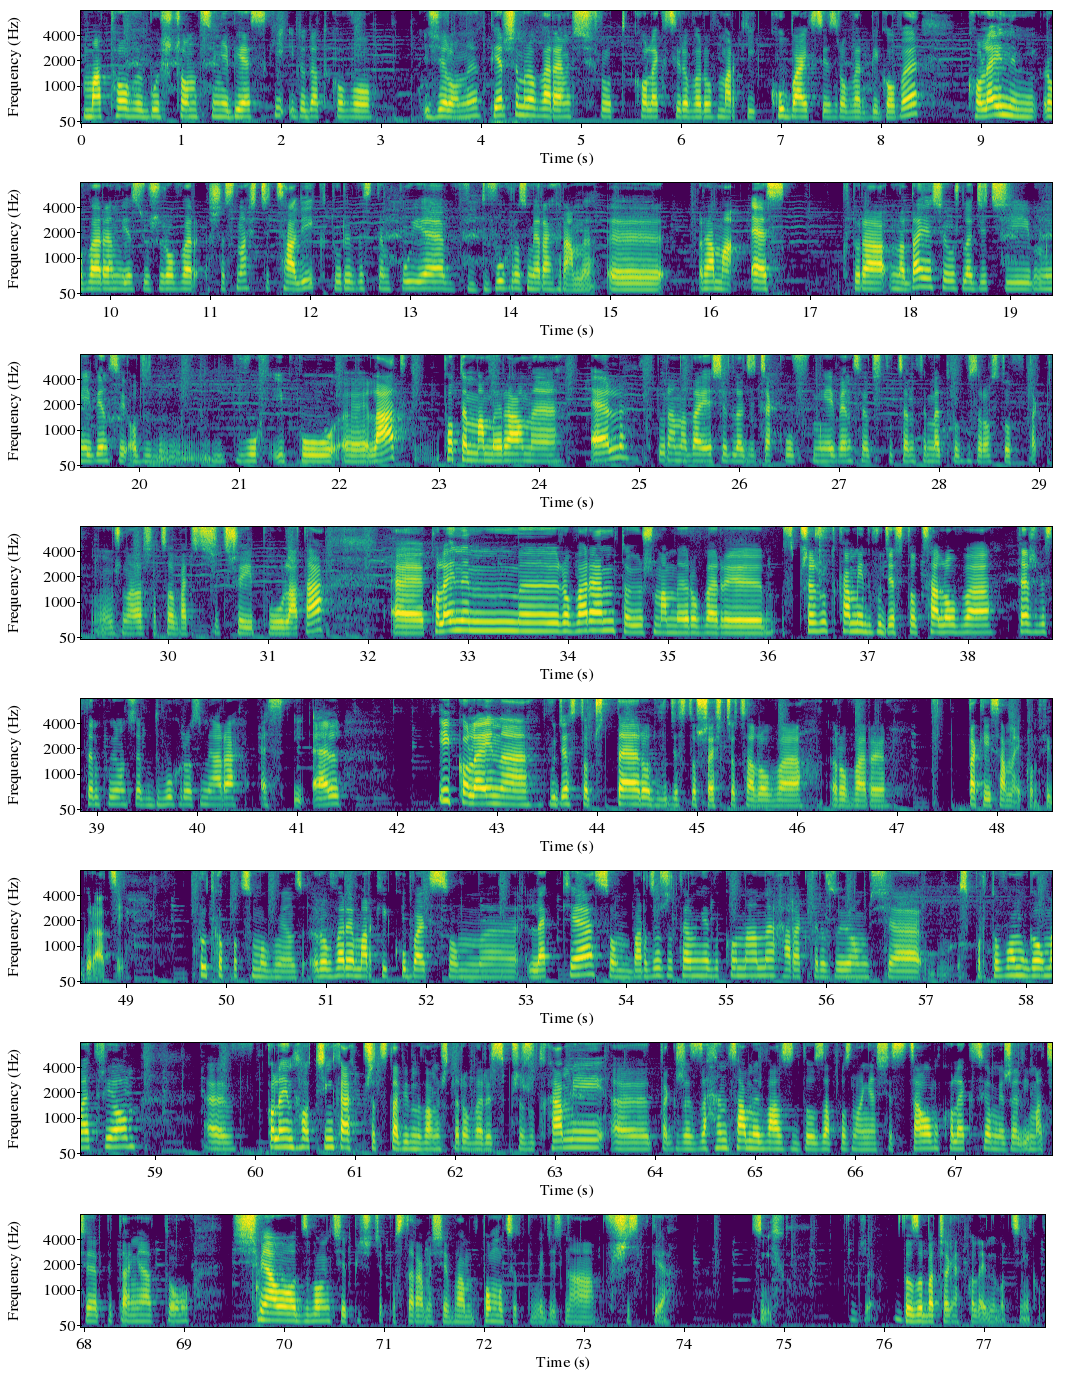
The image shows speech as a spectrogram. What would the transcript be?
matowy błyszczący niebieski i dodatkowo zielony. Pierwszym rowerem wśród kolekcji rowerów marki Kubikes jest rower biegowy. Kolejnym rowerem jest już rower 16 cali, który występuje w dwóch rozmiarach ramy. Yy, rama S, która nadaje się już dla dzieci mniej więcej od 2,5 lat. Potem mamy ramę L, która nadaje się dla dzieciaków mniej więcej od 100 cm wzrostów, tak można szacować 3-3,5 lata. E, Kolejnym e, rowerem to już mamy rowery z przerzutkami 20-calowe, też występujące w dwóch rozmiarach S i L. I kolejne 24-26-calowe rowery w takiej samej konfiguracji. Krótko podsumowując, rowery marki Kubek są e, lekkie, są bardzo rzetelnie wykonane, charakteryzują się sportową geometrią. Kolejnych odcinkach przedstawimy Wam już te rowery z przerzutkami, e, także zachęcamy Was do zapoznania się z całą kolekcją. Jeżeli macie pytania, to śmiało dzwońcie, piszcie, postaramy się Wam pomóc odpowiedzieć na wszystkie z nich. Także do zobaczenia w kolejnym odcinku.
